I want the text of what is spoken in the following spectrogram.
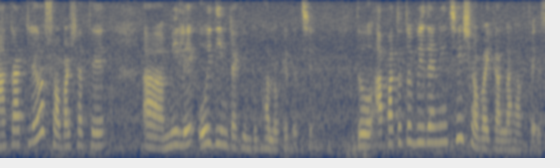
না কাটলেও সবার সাথে মিলে ওই দিনটা কিন্তু ভালো কেটেছে। তো আপাতত বিদায় নিয়েছি সবাইকে আল্লাহ হাফেজ।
